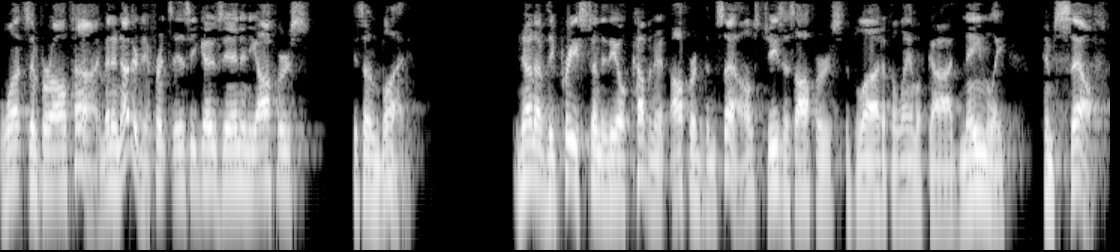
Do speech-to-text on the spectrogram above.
once and for all time. And another difference is he goes in and he offers his own blood. None of the priests under the old covenant offered themselves. Jesus offers the blood of the Lamb of God, namely himself.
